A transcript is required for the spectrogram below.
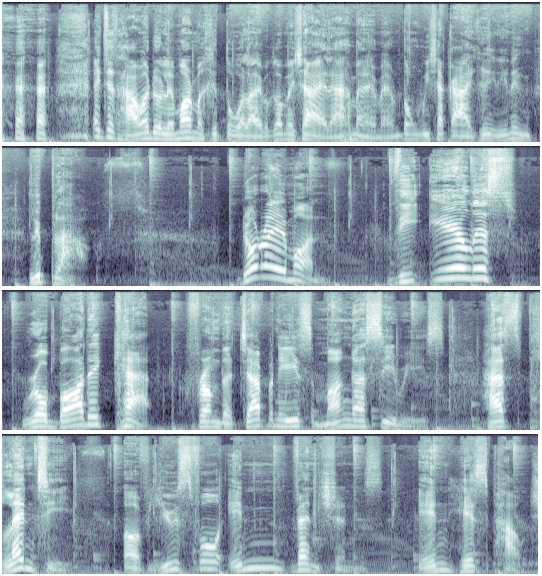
ไอ้จะถามว่าโดเรมอนมันคือตัวอะไรมันก็ไม่ใช่นะมันมันต้องวิชาการขึ้นอีกนิดนึงหรือเปล่า โดเรมอน the earless robotic cat from the Japanese manga series has plenty of useful inventions in his pouch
